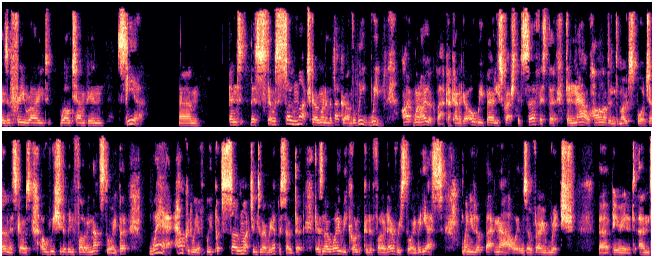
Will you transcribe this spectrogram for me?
as a free ride world champion skier. Um, and there was so much going on in the background that we, we I, when I look back, I kind of go, oh, we barely scratched the surface. The, the now hardened motorsport journalist goes, oh, we should have been following that story. But where? How could we have? We put so much into every episode that there's no way we could, could have followed every story. But yes, when you look back now, it was a very rich uh, period. And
